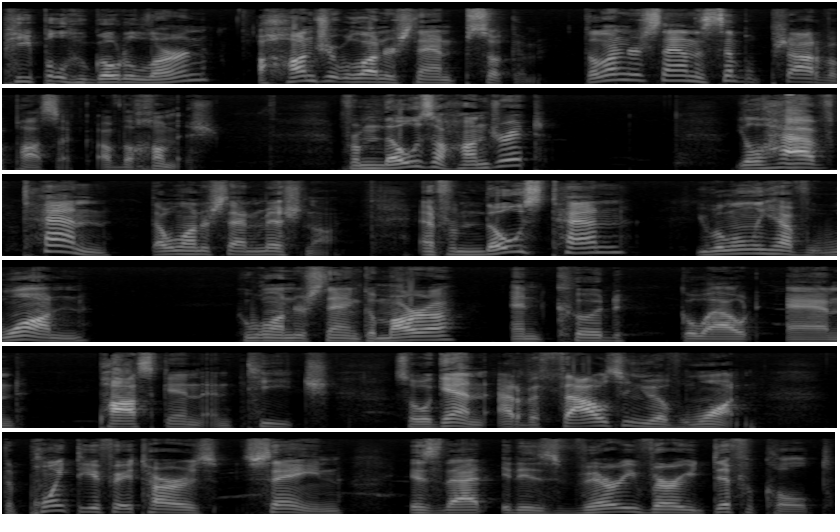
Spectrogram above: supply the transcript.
people who go to learn, a hundred will understand psukim. They'll understand the simple pshat of a pasuk of the Chumash. From those a hundred, you'll have ten that will understand Mishnah, and from those ten, you will only have one who will understand Gemara and could go out and poskin and teach. So again, out of a thousand, you have one. The point the Yefeh Toar is saying is that it is very, very difficult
